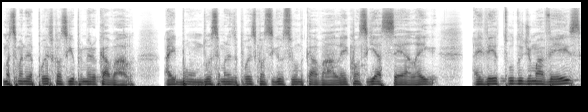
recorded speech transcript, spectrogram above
uma semana depois consegui o primeiro cavalo. Aí, bum, duas semanas depois consegui o segundo cavalo. Aí consegui a cela. Aí, aí veio tudo de uma vez.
